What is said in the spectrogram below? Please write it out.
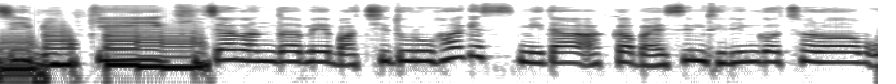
여기까지 미끼 기자간담회 마치도록 하겠습니다. 아까 말씀드린 것처럼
